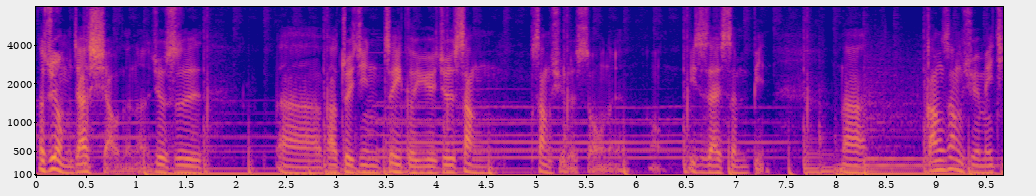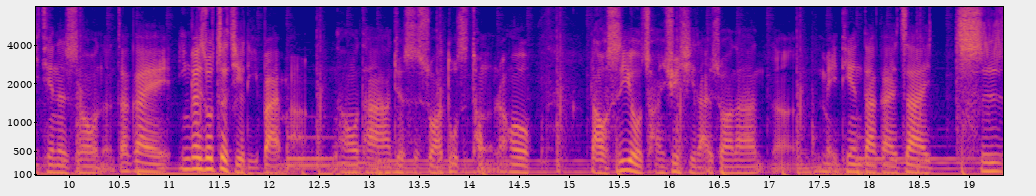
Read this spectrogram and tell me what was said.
那所以我们家小的呢，就是呃他最近这个月就是上上学的时候呢，哦一直在生病。那刚上学没几天的时候呢，大概应该说这几个礼拜吧，然后他就是说他肚子痛，然后老师又有传讯息来说他呃每天大概在吃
